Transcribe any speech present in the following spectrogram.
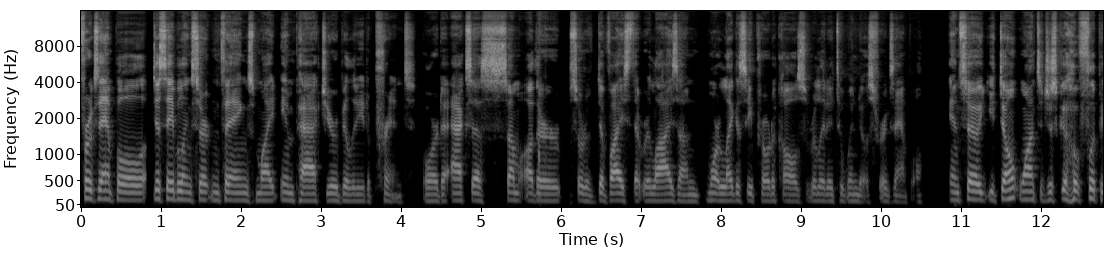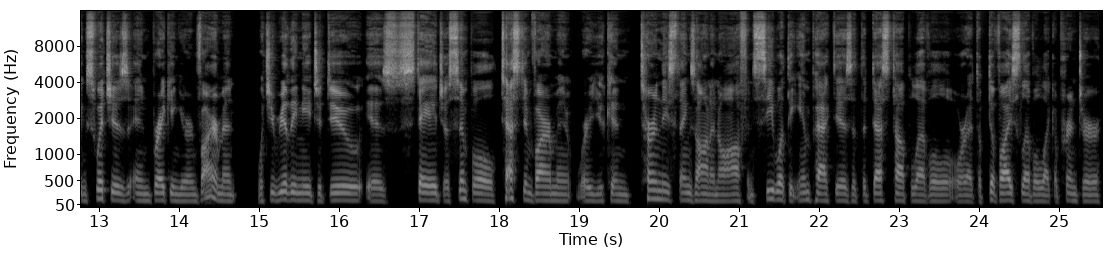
for example, disabling certain things might impact your ability to print or to access some other sort of device that relies on more legacy protocols related to Windows, for example. And so you don't want to just go flipping switches and breaking your environment. What you really need to do is stage a simple test environment where you can turn these things on and off and see what the impact is at the desktop level or at the device level, like a printer.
